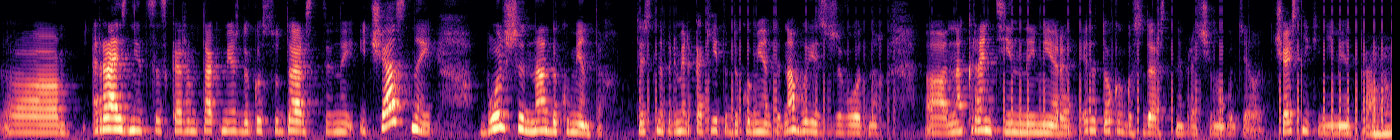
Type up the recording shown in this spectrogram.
Э, разница, скажем так, между государственной и частной больше на документах. То есть, например, какие-то документы на выезд животных, а, на карантинные меры, это только государственные врачи могут делать. Частники не имеют права.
